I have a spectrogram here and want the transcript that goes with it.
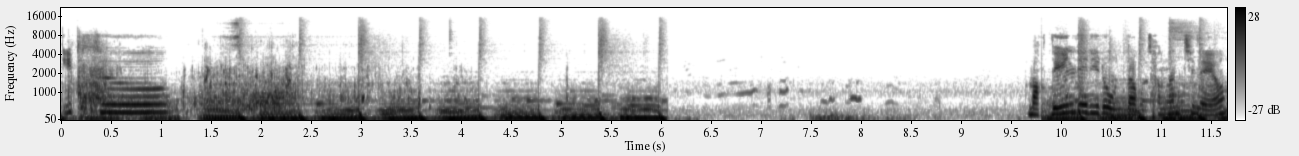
입수. 막 내일 내리러 온다고 장난치네요.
